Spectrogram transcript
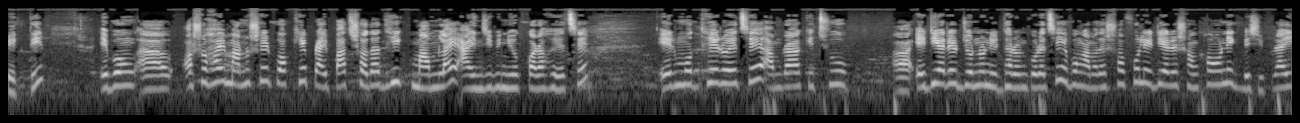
ব্যক্তি এবং অসহায় মানুষের পক্ষে প্রায় পাঁচ শতাধিক মামলায় আইনজীবী নিয়োগ করা হয়েছে। এর মধ্যে রয়েছে আমরা কিছু এডিআরের জন্য নির্ধারণ করেছি এবং আমাদের সফল এডিআরের সংখ্যা অনেক বেশি, প্রায়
